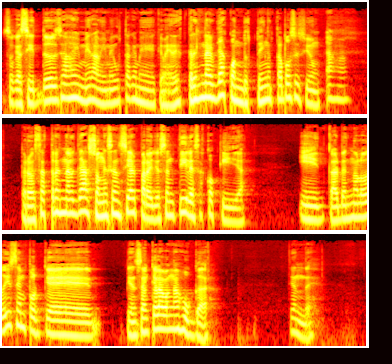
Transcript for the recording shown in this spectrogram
So que si tú dices, ay, mira, a mí me gusta que me, que me des tres nalgas cuando estoy en esta posición. Ajá. Pero esas tres nalgas son esenciales para yo sentir esas cosquillas. Y tal vez no lo dicen porque piensan que la van a juzgar. ¿Entiendes?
